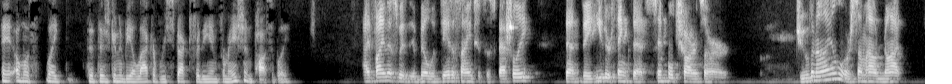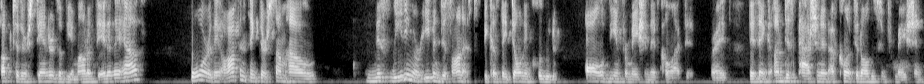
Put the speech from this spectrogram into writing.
It almost like that there's going to be a lack of respect for the information, possibly. I find this with Bill, with data scientists especially, that they either think that simple charts are juvenile or somehow not up to their standards of the amount of data they have, or they often think they're somehow misleading or even dishonest because they don't include all of the information they've collected, right? They think, I'm dispassionate, I've collected all this information,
